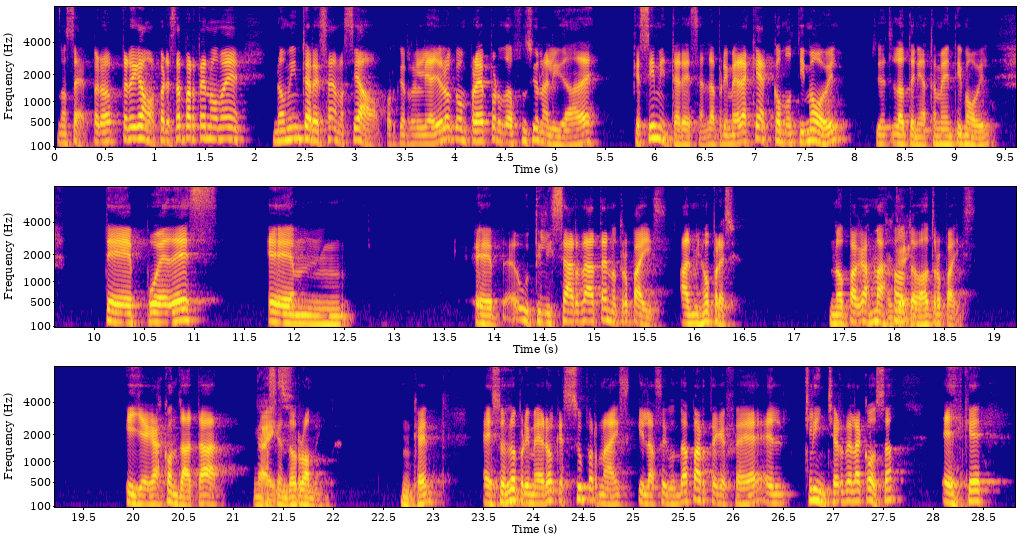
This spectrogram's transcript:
No sé, pero, pero digamos, pero esa parte no me, no me interesa demasiado, porque en realidad yo lo compré por dos funcionalidades que sí me interesan. La primera es que como T-Mobile, lo tenías también en T-Mobile, te puedes em, eh, utilizar data en otro país al mismo precio. No pagas más cuando te vas a otro país. Y llegas con data Nice. haciendo roaming. ¿Ok? Eso es lo primero que es super nice. Y la segunda parte que fue el clincher de la cosa es que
